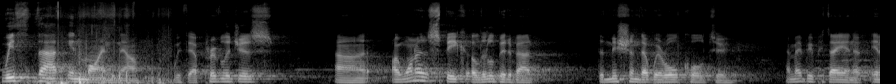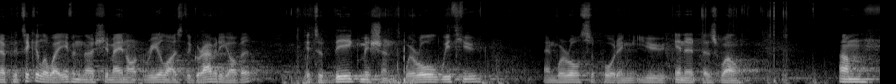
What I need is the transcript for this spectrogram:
With that in mind now, with our privileges, uh, I want to speak a little bit about the mission that we're all called to. And maybe today, in a, in a particular way, even though she may not realize the gravity of it, it's a big mission. We're all with you, and we're all supporting you in it as well. Um,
